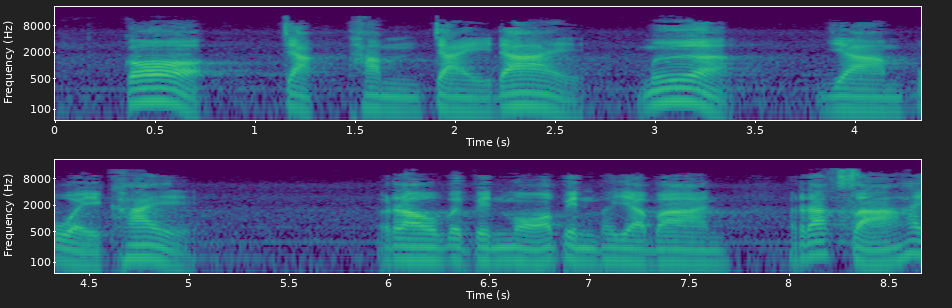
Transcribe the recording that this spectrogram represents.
ำ ก็จักทำใจได้ เมื่อยามป่วยไข้ เราไปเป็นหมอเป็นพยาบาล รักษาให้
